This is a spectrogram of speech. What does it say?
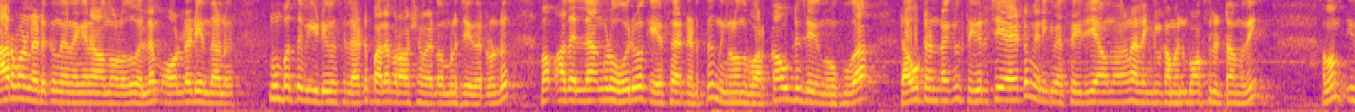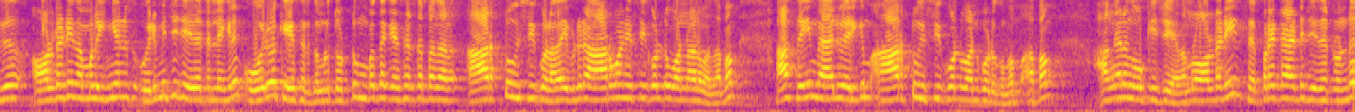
ആർ വൺ എടുക്കുന്നത് എങ്ങനെയാണെന്നുള്ളതും എല്ലാം ഓൾറെഡി എന്താണ് മുമ്പത്തെ വീഡിയോസിലായിട്ട് പല പ്രാവശ്യമായിട്ട് നമ്മൾ ചെയ്തിട്ടുണ്ട്. അപ്പം അതെല്ലാം കൂടെ ഓരോ കേസായിട്ട് എടുത്ത് നിങ്ങളൊന്ന് വർക്കൗട്ട് ചെയ്ത് നോക്കുക. ഡൗട്ട് ഉണ്ടെങ്കിൽ തീർച്ചയായിട്ടും എനിക്ക് മെസ്സേജ് ചെയ്യാവുന്നതാണ്. അല്ലെങ്കിൽ കമന്റ് ബോക്സിൽ ഇട്ടാൽ മതി. അപ്പം ഇത് ഓൾറെഡി നമ്മൾ ഇങ്ങനെ ഒരുമിച്ച് ചെയ്തിട്ടില്ലെങ്കിലും ഓരോ കേസ് എടുത്ത് നമ്മൾ തൊട്ട് മുമ്പത്തെ കേസ് എടുത്തപ്പോൾ എന്താണ്? ആർ ടു ഇസ് ഈക്വൾ അതായത് ഇവിടെ ഒരു R one is equal to one ആണ് വന്നത്. അപ്പം ആ സെയിം വാല്യൂ ആയിരിക്കും R two is equal to one കൊടുക്കും അപ്പം അപ്പം അങ്ങനെ നോക്കി ചെയ്യാം. നമ്മൾ ഓൾറെഡി സെപ്പറേറ്റ് ആയിട്ട് ചെയ്തിട്ടുണ്ട്.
